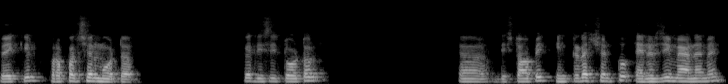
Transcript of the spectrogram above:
vehicle propulsion motor. Okay, this is total. Uh, this topic introduction to energy management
